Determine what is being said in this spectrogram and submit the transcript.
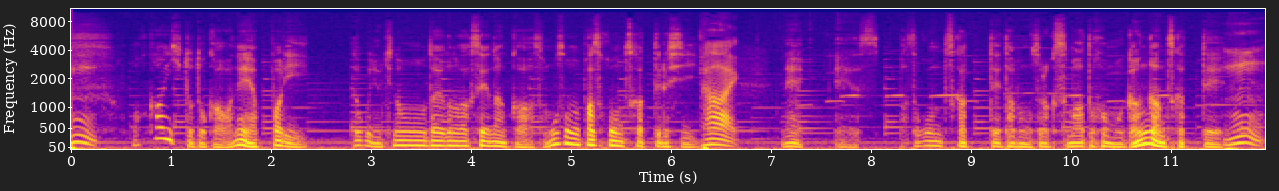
うん若い人とかはね、やっぱり、特にうちの大学の学生なんかはそもそもパソコン使ってるし、はい。ね、えースパソコン使って多分おそらくスマートフォンもガンガン使ってうん。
